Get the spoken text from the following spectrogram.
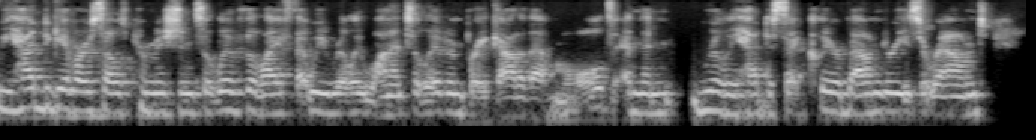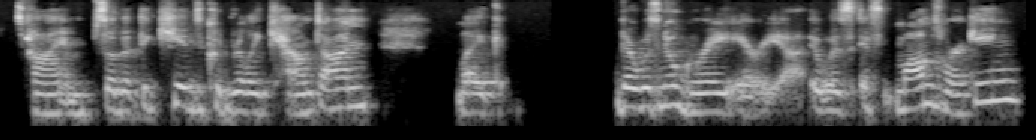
we had to give ourselves permission to live the life that we really wanted to live and break out of that mold and then really had to set clear boundaries around time so that the kids could really count on like there was no gray area. It was if mom's working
